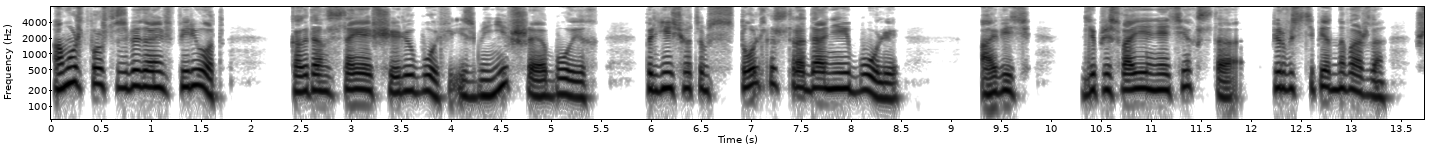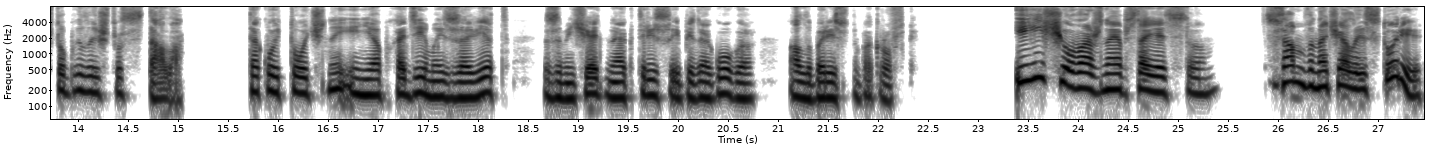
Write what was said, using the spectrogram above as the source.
А может, просто забегаем вперед, когда настоящая любовь, изменившая обоих, принесет им столько страданий и боли. А ведь для присвоения текста первостепенно важно — что было и что стало. Такой точный и необходимый завет замечательной актрисы и педагога Аллы Борисовны Покровской. И еще важное обстоятельство. С самого начала истории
